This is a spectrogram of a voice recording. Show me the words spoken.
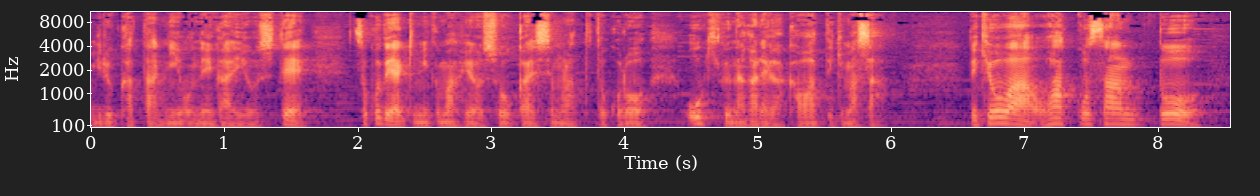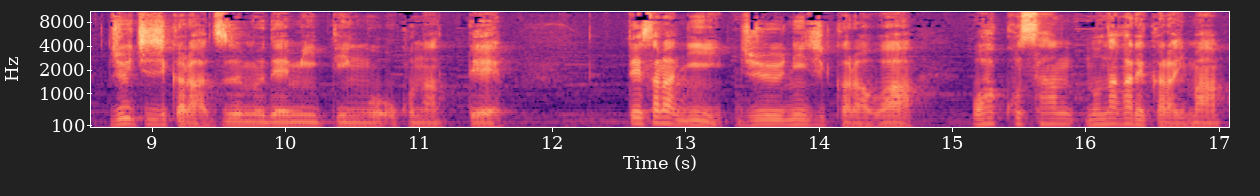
いる方にお願いをしてそこで焼肉マフィアを紹介してもらったところ大きく流れが変わってきました。で今日はおはこさんと11時から Zoom でミーティングを行ってでさらに12時からはおはこさんの流れから今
